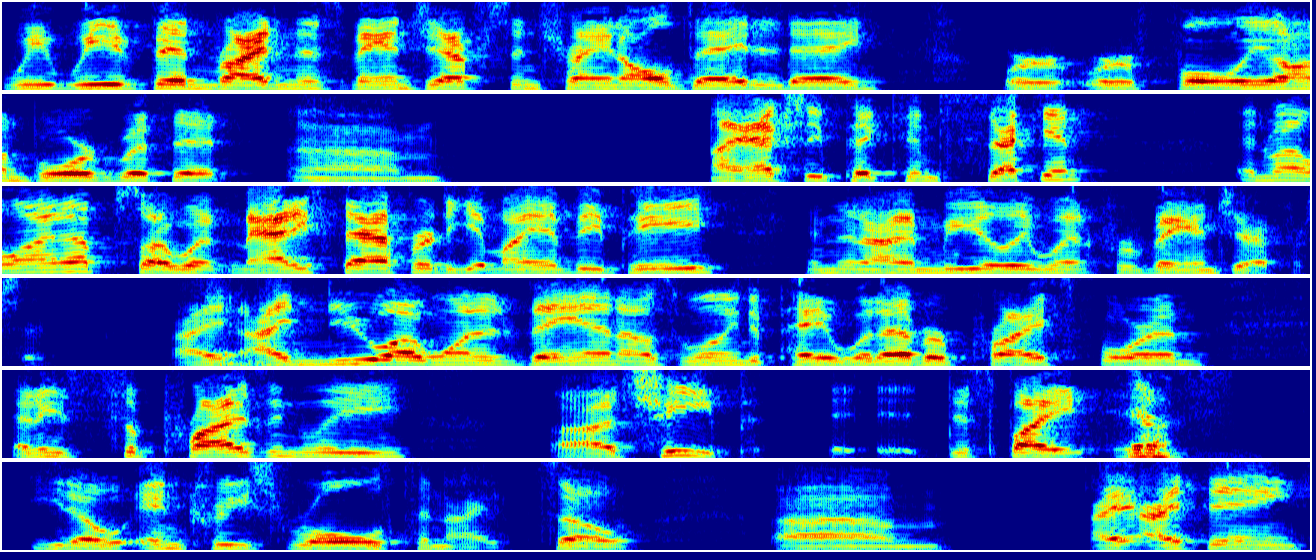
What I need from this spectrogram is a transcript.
We we've been riding this Van Jefferson train all day today. We're we're fully on board with it. Um, I actually picked him second in my lineup, so I went Matty Stafford to get my MVP, and then I immediately went for Van Jefferson. I, I knew I wanted Van. I was willing to pay whatever price for him, and he's surprisingly uh, cheap, despite Yeah. his you know increased role tonight. So um, I, I think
